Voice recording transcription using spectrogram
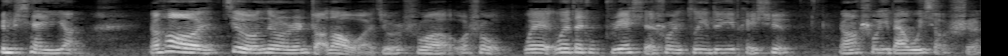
跟之前一样。然后就有那种人找到我，就是说，我说我也我也在主页写说做一对一培训，然后收一百五一小时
